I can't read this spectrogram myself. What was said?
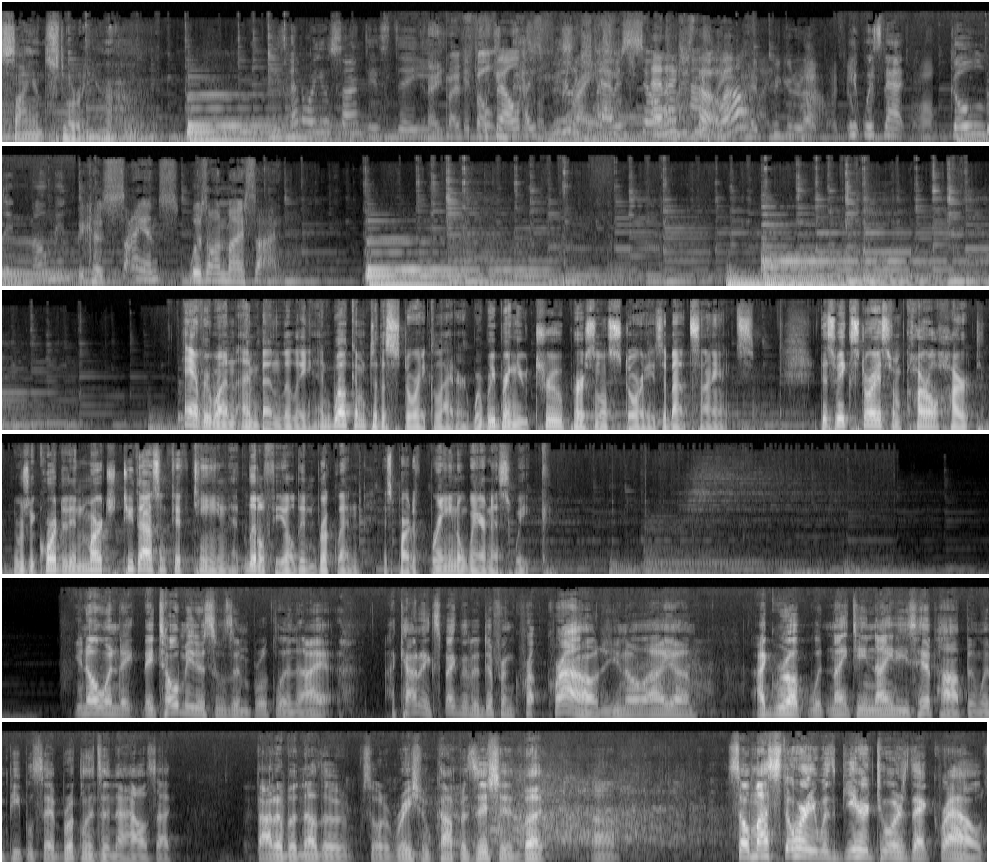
A science story, huh? These NYU scientists, they I it felt felt this. right. But I was so and I just thought, well, I had figured it out It was that golden moment. because science was on my side. Hey everyone, I'm Ben Lillie, and welcome to the Story Collider, where we bring you true personal stories about science. This week's story is from Carl Hart. It was recorded in March 2015 at Littlefield in Brooklyn as part of Brain Awareness Week. You know, when they, they told me this was in Brooklyn, I I kind of expected a different cr- crowd. You know, I uh, I grew up with 1990s hip hop, and when people said Brooklyn's in the house, I thought of another sort of racial composition. But uh, so my story was geared towards that crowd.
